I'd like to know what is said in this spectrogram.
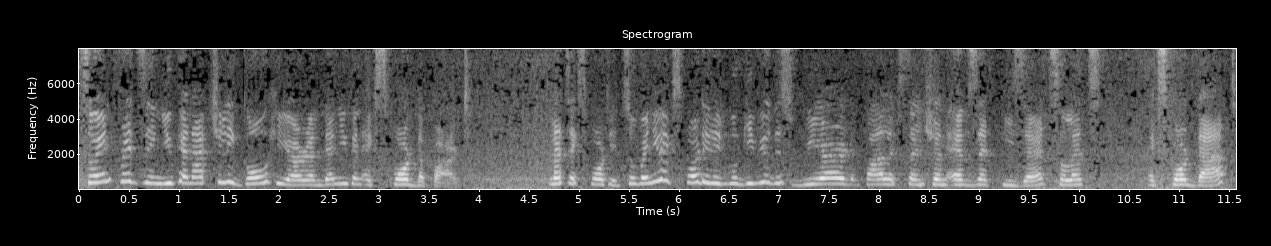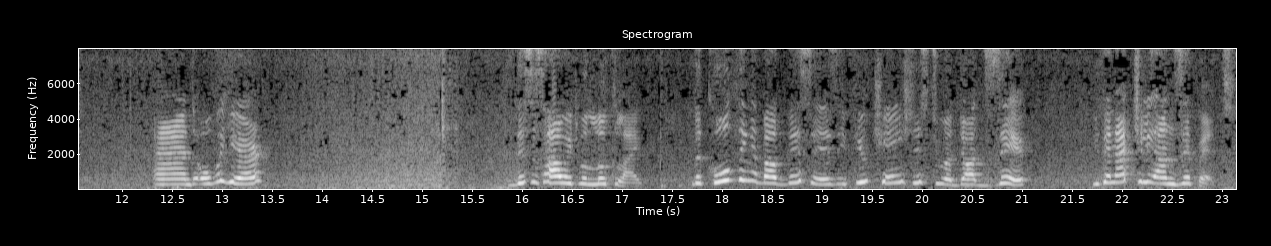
So in Fritzing, you can actually go here and then you can export the part. Let's export it. So when you export it, it will give you this weird file extension FZPZ. So let's export that. And over here, this is how it will look like. The cool thing about this is if you change this to a .zip, you can actually unzip it.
